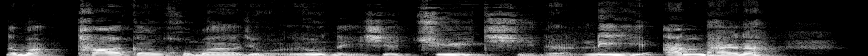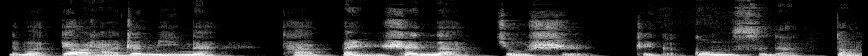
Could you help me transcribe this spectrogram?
那么他跟鸿茅药酒有哪些具体的利益安排呢？那么调查证明呢，他本身呢就是这个公司的董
